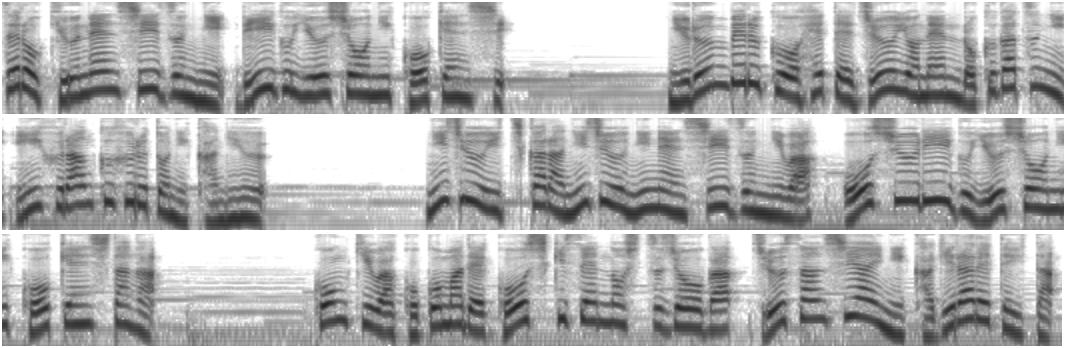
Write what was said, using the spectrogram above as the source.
09年シーズンにリーグ優勝に貢献し、ニュルンベルクを経て14年6月にイーフランクフルトに加入。21から22年シーズンには欧州リーグ優勝に貢献したが、今季はここまで公式戦の出場が13試合に限られていた。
